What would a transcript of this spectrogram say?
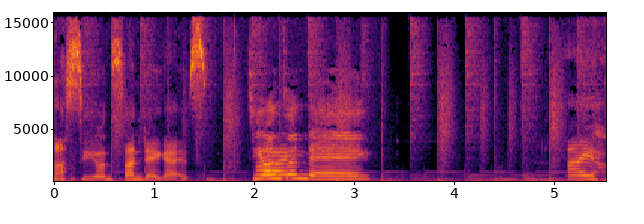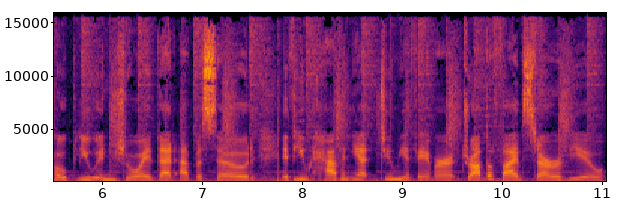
I'll see you on Sunday, guys. See Bye. you on Sunday. I hope you enjoyed that episode. If you haven't yet, do me a favor drop a five star review.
